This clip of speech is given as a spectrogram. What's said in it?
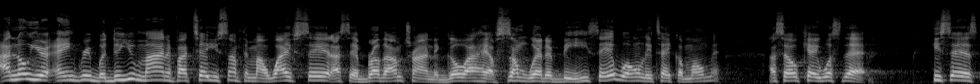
I know you're angry, but do you mind if I tell you something my wife said? I said, Brother, I'm trying to go. I have somewhere to be. He said, It will only take a moment. I said, Okay, what's that? He says,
